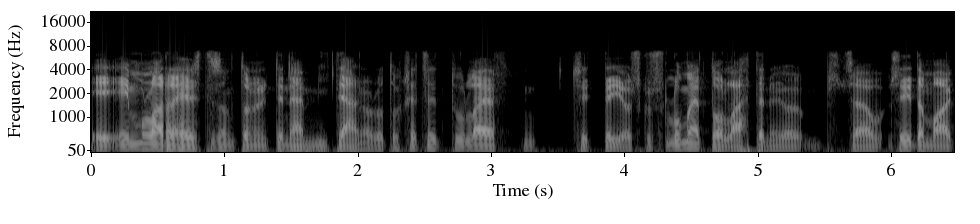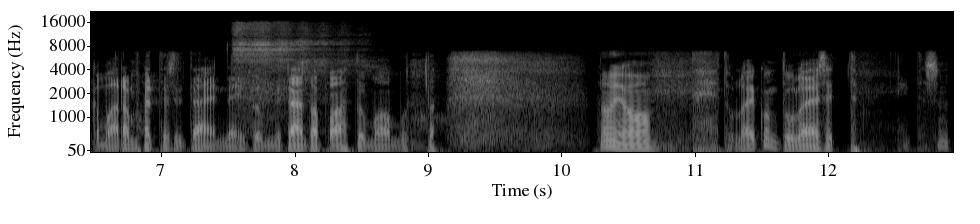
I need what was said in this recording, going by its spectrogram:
ei, ei mulla rehellisesti sanottu nyt enää mitään odotuksia, että se tulee sitten joskus lumet on lähtenyt jo, se on, siitä mä aika varma, että sitä ennen ei tule mitään tapahtumaan, mutta no joo, tulee kun tulee sitten. Ei tässä nyt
